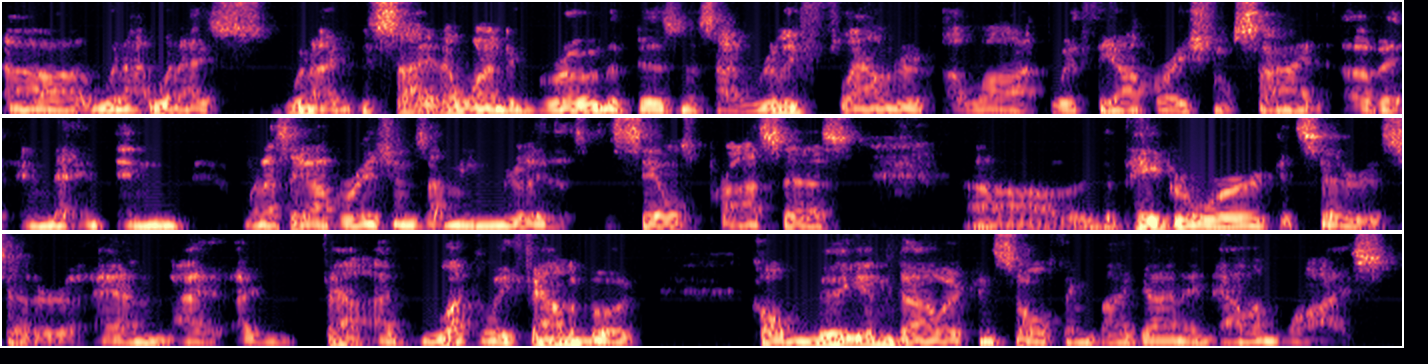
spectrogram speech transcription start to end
uh, when I when I when I decided I wanted to grow the business, I really floundered a lot with the operational side of it. And and, and when I say operations, I mean really the, the sales process, uh, the paperwork, et cetera, et cetera. And I, I found I luckily found a book called Million Dollar Consulting by a guy named Alan Weiss.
